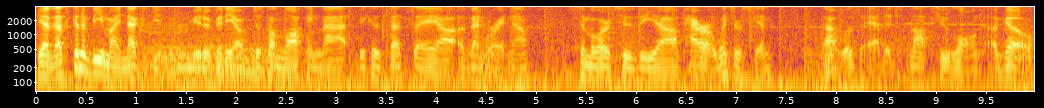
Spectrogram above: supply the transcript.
Yeah, that's going to be my next Beast of Bermuda video, just unlocking that, because that's a uh, event right now, similar to the uh, Para Winter skin that was added not too long ago.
